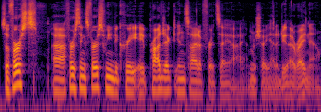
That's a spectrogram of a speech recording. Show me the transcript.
So first, uh, first things first, we need to create a project inside of Fritz AI. I'm going to show you how to do that right now.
